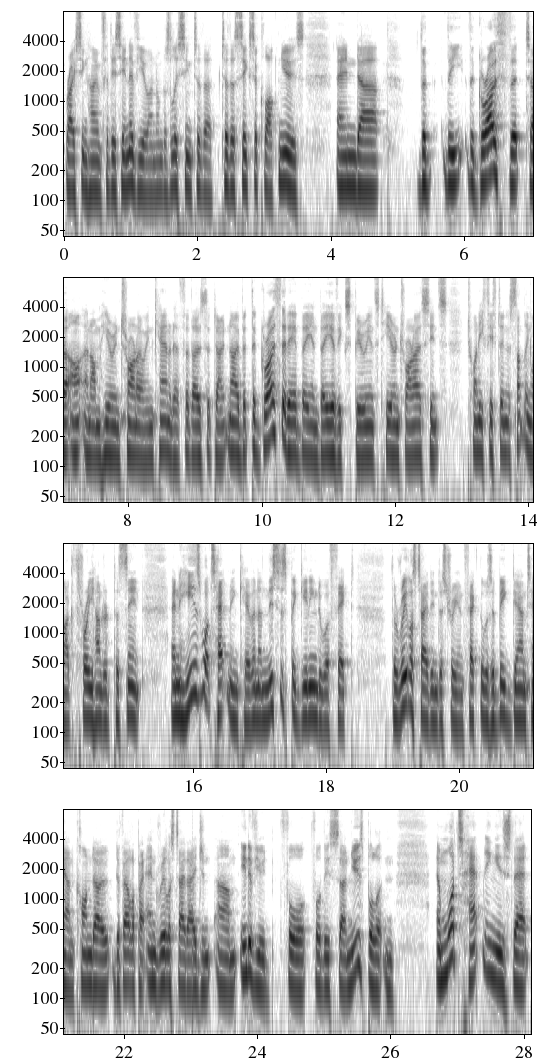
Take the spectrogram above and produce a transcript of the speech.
racing home for this interview, and I was listening to the to the six o'clock news, and uh, the the the growth that uh, and I'm here in Toronto in Canada for those that don't know, but the growth that Airbnb have experienced here in Toronto since 2015 is something like 300 percent. And here's what's happening, Kevin, and this is beginning to affect the real estate industry. In fact, there was a big downtown condo developer and real estate agent um, interviewed for for this uh, news bulletin. And what's happening is that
